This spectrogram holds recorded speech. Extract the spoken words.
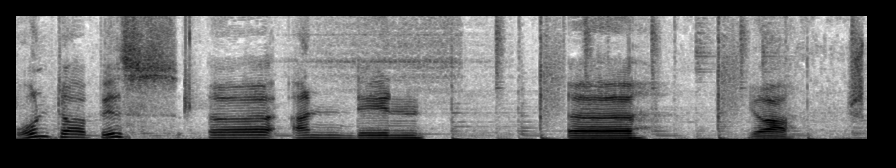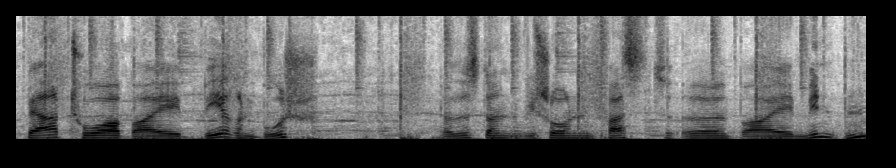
runter bis äh, an den äh, ja, Sperrtor bei Bärenbusch. Das ist dann wie schon fast äh, bei Minden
